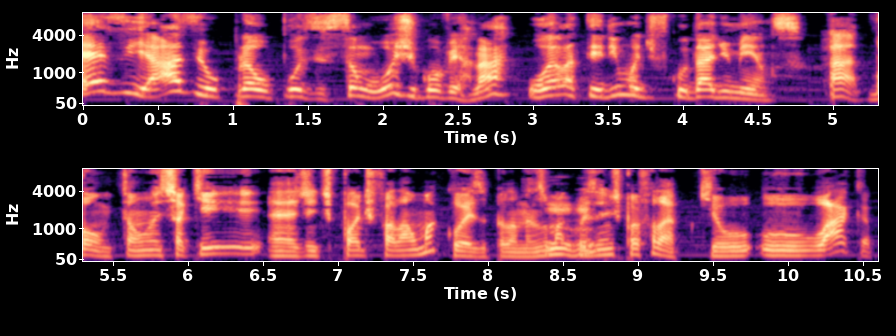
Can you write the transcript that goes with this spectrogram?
é viável para a oposição hoje governar ou ela teria uma dificuldade imensa? Ah, bom, então isso aqui é, a gente pode falar uma coisa, pelo menos uma uhum. coisa a gente pode falar. Que o, o ACA,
